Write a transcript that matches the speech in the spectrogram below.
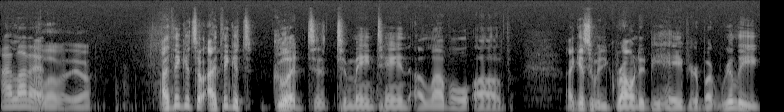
I love it. I love it. Yeah. I think it's I think it's good to to maintain a level of I guess it would be grounded behavior, but really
